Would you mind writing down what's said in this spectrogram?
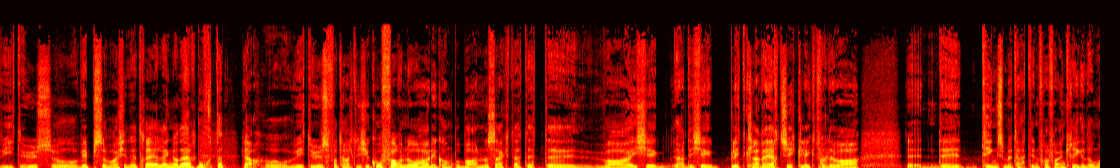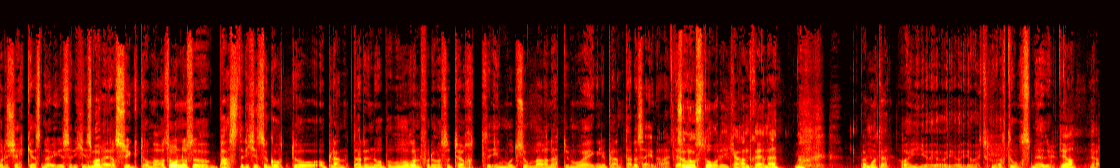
hvite hus, og vips, så var ikke det treet lenger der. Nei, borte. Ja, og Hvite hus fortalte ikke hvorfor. Nå har de kommet på banen og sagt at dette var ikke, hadde ikke blitt klarert skikkelig, for det var det, er ting som er tatt inn fra Frankrike, da må det sjekkes nøye så det ikke sprer sykdommer og sånn, og så passet det ikke så godt å, å plante det nå på våren, for det var så tørt inn mot sommeren at du må egentlig plante det senere. Så nå står det i karantene, på en måte. Oi, oi, oi, oi, oi, skulle vært ordsmed, du. Ja. Ja.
